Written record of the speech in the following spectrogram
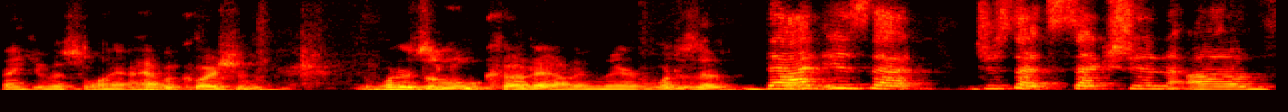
Thank you, Ms. Elaine. I have a question. What is a little cutout in there? What is that? That is that, just that section of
